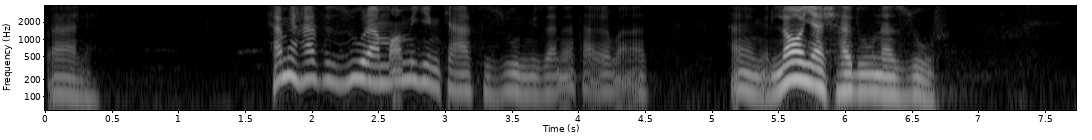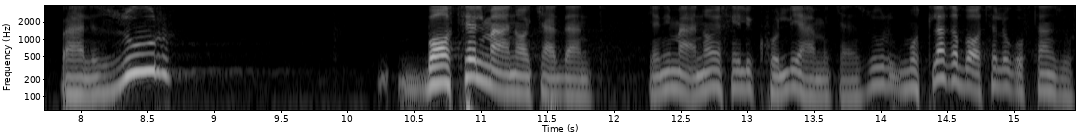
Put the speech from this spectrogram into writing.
بله. همین حرف زور ما میگیم که حرف زور می‌زنه تقریبا از همین لا یشهدون از زور. بله زور باطل معنا کردند. یعنی معنای خیلی کلی همه کرد زور مطلق باطل رو گفتن زور.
